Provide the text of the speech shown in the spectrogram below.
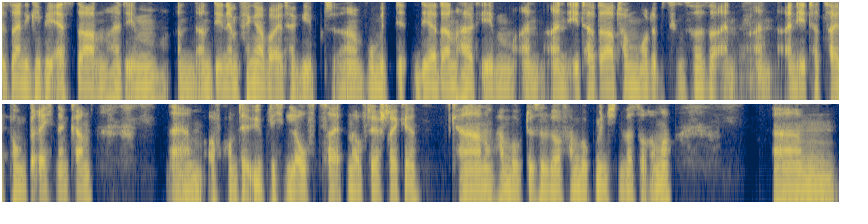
seine GPS-Daten halt eben an, an den Empfänger weitergibt, äh, womit der dann halt eben ein, ein ETA-Datum oder beziehungsweise ein, ein, ein ETA-Zeitpunkt berechnen kann, ähm, aufgrund der üblichen Laufzeiten auf der Strecke. Keine Ahnung, Hamburg-Düsseldorf, Hamburg-München, was auch immer. Ähm,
